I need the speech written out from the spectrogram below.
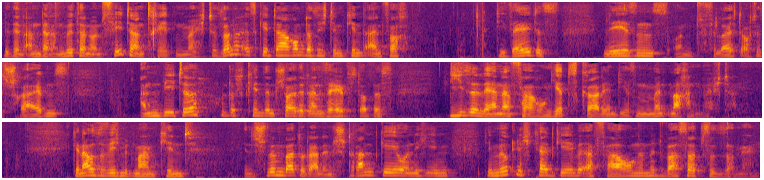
mit den anderen Müttern und Vätern treten möchte, sondern es geht darum, dass ich dem Kind einfach die Welt des Lesens und vielleicht auch des Schreibens anbiete und das Kind entscheidet dann selbst, ob es diese Lernerfahrung jetzt gerade in diesem Moment machen möchte. Genauso wie ich mit meinem Kind ins Schwimmbad oder an den Strand gehe und ich ihm die Möglichkeit gebe, Erfahrungen mit Wasser zu sammeln.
